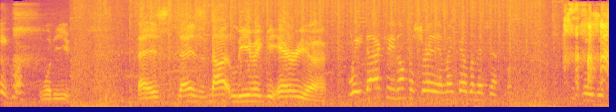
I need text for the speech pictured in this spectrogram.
What? are you? That is that is not leaving the area. Wait, no, actually, don't frustrate it. I might fail the mission. Maybe.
